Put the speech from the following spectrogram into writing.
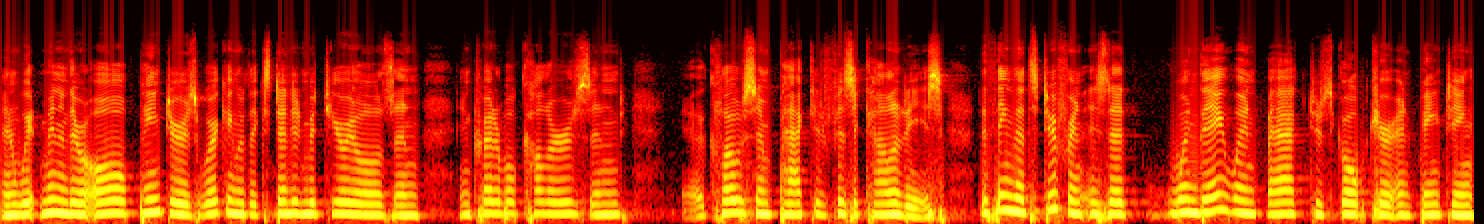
and Whitman, and they were all painters working with extended materials and incredible colors and uh, close impacted physicalities. The thing that's different is that when they went back to sculpture and painting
